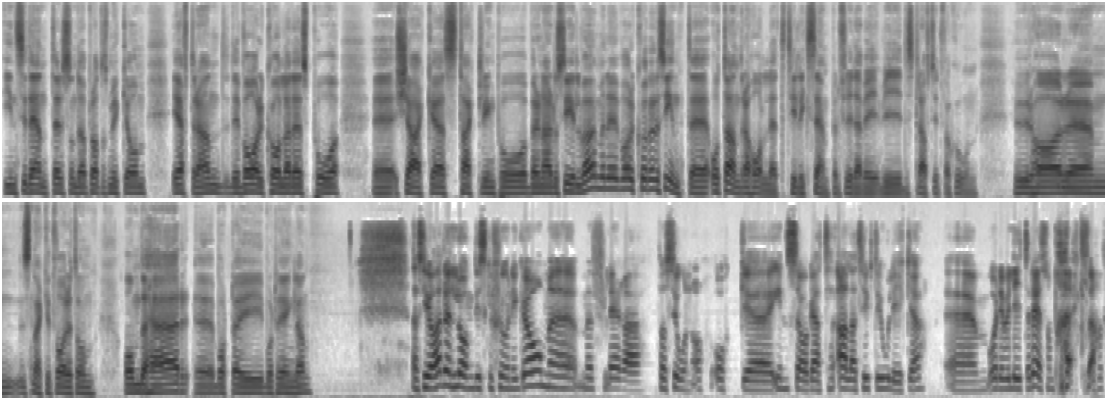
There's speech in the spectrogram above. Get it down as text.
incidenter som det har pratats mycket om i efterhand. Det var kollades på eh, Xhakas tackling på Bernardo Silva men det var kollades inte åt andra hållet till exempel Frida vid, vid straffsituation. Hur har eh, snacket varit om, om det här eh, borta, i, borta i England? Alltså jag hade en lång diskussion igår med, med flera personer och eh, insåg att alla tyckte olika. Um, och det är väl lite det som präglar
